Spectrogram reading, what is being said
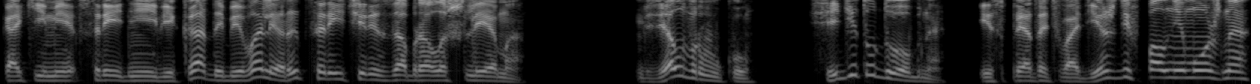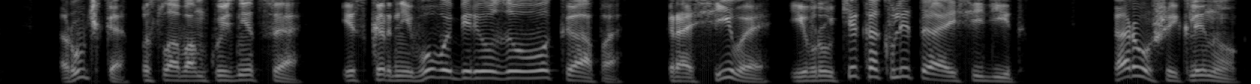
какими в средние века добивали рыцарей через забрало шлема. Взял в руку. Сидит удобно, и спрятать в одежде вполне можно. Ручка, по словам кузнеца, из корневого березового капа, красивая и в руке как влетая сидит. Хороший клинок,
